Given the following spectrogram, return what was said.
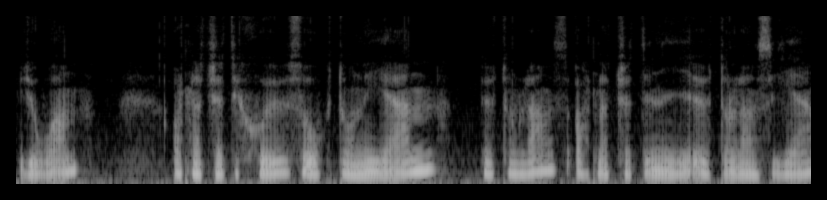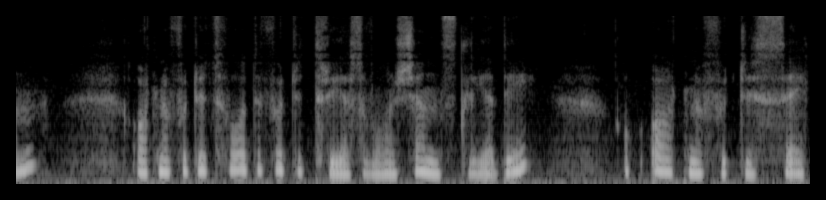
Johan. 1837 så åkte hon igen utomlands. 1839 utomlands igen. 1842 till 43 så var hon tjänstledig. Och 1846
